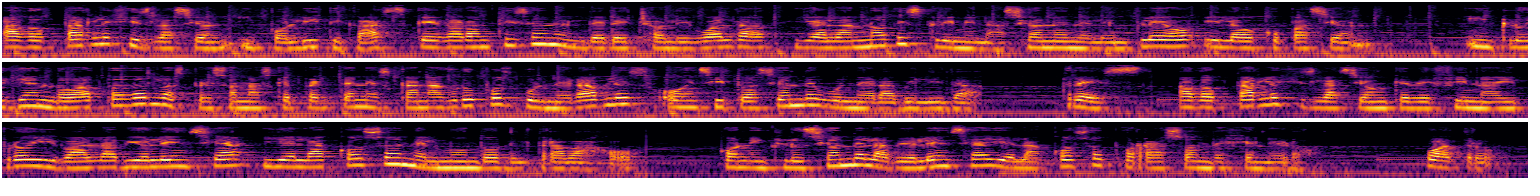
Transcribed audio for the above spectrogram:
Adoptar legislación y políticas que garanticen el derecho a la igualdad y a la no discriminación en el empleo y la ocupación, incluyendo a todas las personas que pertenezcan a grupos vulnerables o en situación de vulnerabilidad. 3. Adoptar legislación que defina y prohíba la violencia y el acoso en el mundo del trabajo, con inclusión de la violencia y el acoso por razón de género. 4.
